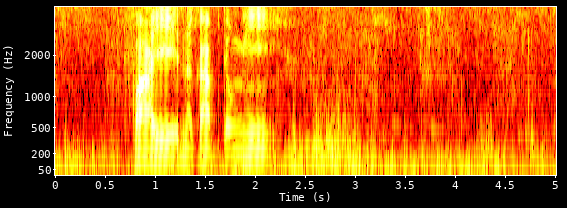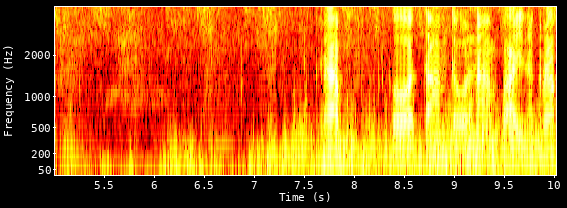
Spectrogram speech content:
ำไฟนะครับตรงนี้ ครับก็ตามท่อน้ำไปนะครับ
